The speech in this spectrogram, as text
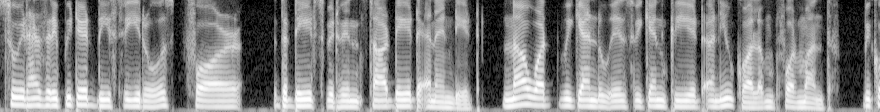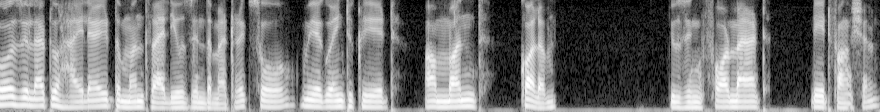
so it has repeated these three rows for the dates between start date and end date. Now what we can do is we can create a new column for month because we'll have to highlight the month values in the matrix. So we are going to create a month column using format date function.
